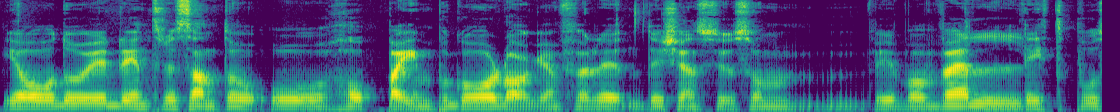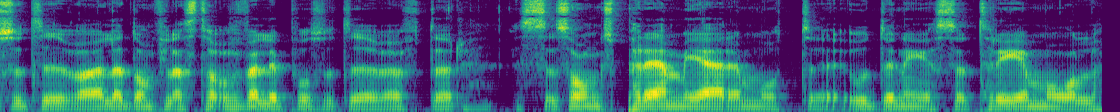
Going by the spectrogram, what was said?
Ja, och då är det intressant att, att hoppa in på gårdagen för det, det, känns ju som vi var väldigt positiva, eller de flesta var väldigt positiva efter säsongspremiären mot Udinese. Tre mål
